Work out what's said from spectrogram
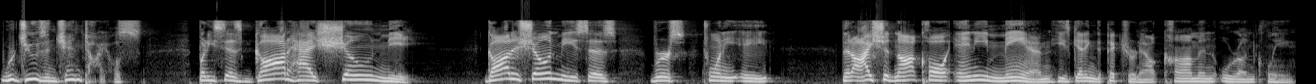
We're Jews and Gentiles. But he says, God has shown me. God has shown me, he says, verse 28, that I should not call any man, he's getting the picture now, common or unclean.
